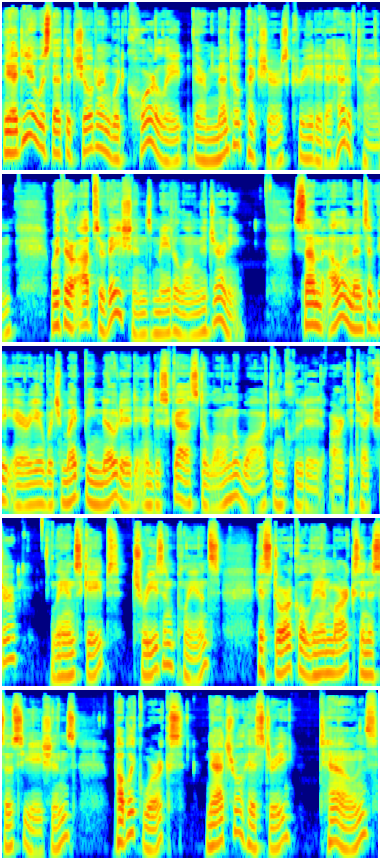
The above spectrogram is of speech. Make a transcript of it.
The idea was that the children would correlate their mental pictures created ahead of time with their observations made along the journey. Some elements of the area which might be noted and discussed along the walk included architecture, landscapes, trees and plants, historical landmarks and associations, public works, natural history, towns,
